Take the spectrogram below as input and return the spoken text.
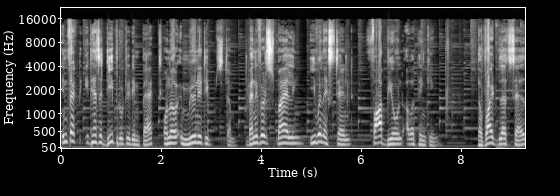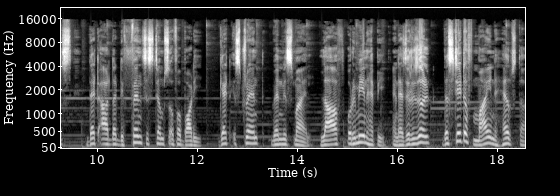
In fact, it has a deep rooted impact on our immunity system. Benefits smiling even extend far beyond our thinking. The white blood cells that are the defense systems of our body get strength when we smile, laugh, or remain happy, and as a result, the state of mind helps the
